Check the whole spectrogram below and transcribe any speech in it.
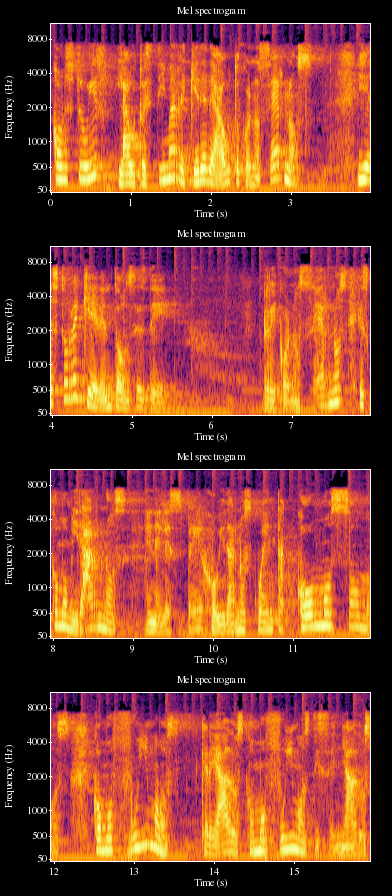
Construir la autoestima requiere de autoconocernos y esto requiere entonces de reconocernos, es como mirarnos en el espejo y darnos cuenta cómo somos, cómo fuimos creados, cómo fuimos diseñados,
